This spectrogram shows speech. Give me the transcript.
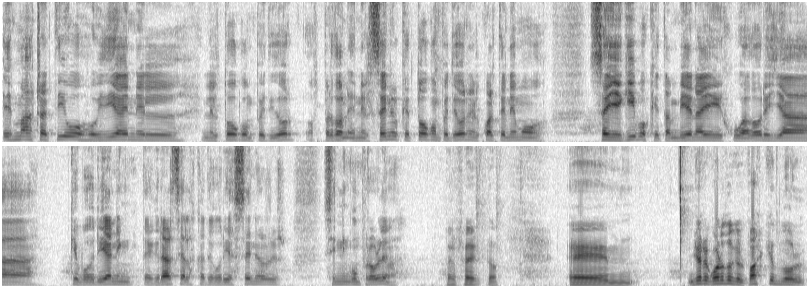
es más atractiva hoy día en el, todo competidor, perdón, en el senior que todo competidor, en el cual tenemos seis equipos que también hay jugadores ya que podrían integrarse a las categorías senior sin ningún problema. Perfecto. Em, yo recuerdo que el básquetbol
